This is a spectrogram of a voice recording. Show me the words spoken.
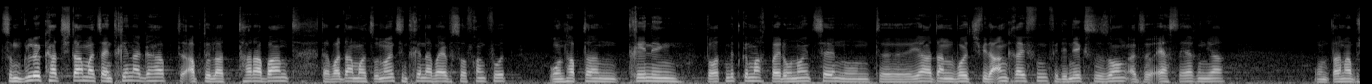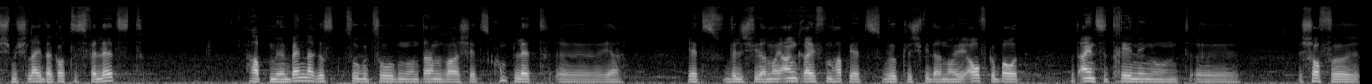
Zum Glück hatte ich damals einen Trainer gehabt, Abdullah Taraband, der war damals U19-Trainer bei FSV Frankfurt und habe dann Training dort mitgemacht bei der U19 und äh, ja, dann wollte ich wieder angreifen für die nächste Saison, also erste Herrenjahr. Und dann habe ich mich leider Gottes verletzt, habe mir einen Bänderriss zugezogen und dann war ich jetzt komplett, äh, ja, jetzt will ich wieder neu angreifen, habe jetzt wirklich wieder neu aufgebaut mit Einzeltraining und äh, ich hoffe,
